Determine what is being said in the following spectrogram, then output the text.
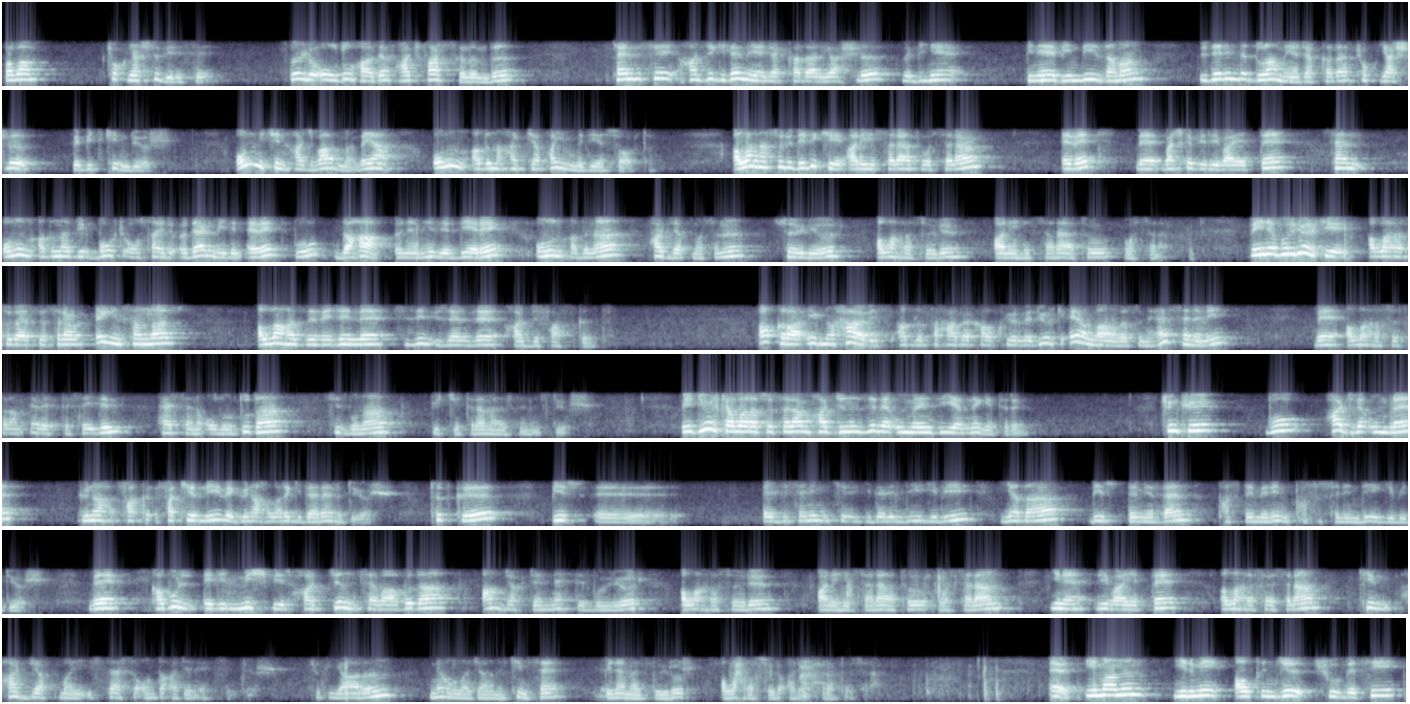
babam çok yaşlı birisi. Böyle olduğu halde hac farz kılındı. Kendisi hacca gidemeyecek kadar yaşlı ve bineğe, bineğe bindiği zaman üzerinde duramayacak kadar çok yaşlı ve bitkin diyor. Onun için hac var mı? Veya onun adına hac yapayım mı diye sordu. Allah Resulü dedi ki aleyhissalatü vesselam evet ve başka bir rivayette sen onun adına bir borç olsaydı öder miydin? Evet bu daha önemlidir diyerek onun adına hac yapmasını söylüyor Allah Resulü aleyhissalatu vesselam. Ve yine buyuruyor ki Allah Resulü aleyhisselam ey insanlar Allah Azze ve Celle sizin üzerinize haccı farz kıldı. Akra İbn Habis adlı sahabe kalkıyor ve diyor ki ey Allah'ın Resulü her sene mi? Ve Allah Resulü Selam evet deseydim her sene olurdu da siz buna güç yetiremezdiniz diyor. Ve diyor ki Allah Resulü Selam haccınızı ve umrenizi yerine getirin. Çünkü bu hac ve umre günah fakirliği ve günahları giderir diyor. Tıpkı bir e, elbisenin giderildiği gibi ya da bir demirden pas demirin pası silindiği gibi diyor. Ve kabul edilmiş bir haccın sevabı da ancak cennettir buyuruyor Allah Resulü aleyhissalatu vesselam. Yine rivayette Allah Resulü selam kim hac yapmayı isterse onda acele etsin diyor. Çünkü yarın ne olacağını kimse bilemez buyurur Allah Resulü aleyhissalatü vesselam. Evet, imanın 26. şubesi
